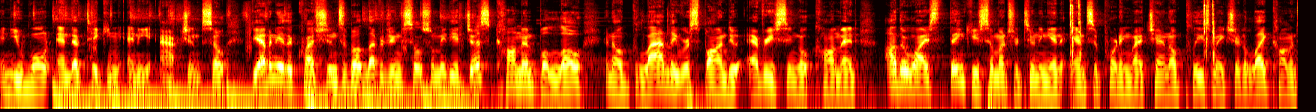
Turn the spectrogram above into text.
and you won't end up taking any action. So if you have any other questions about leveraging social media, just comment below and I'll gladly respond to every single comment. Otherwise, thank you so much for tuning in and supporting my channel. Please make sure to like, comment,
